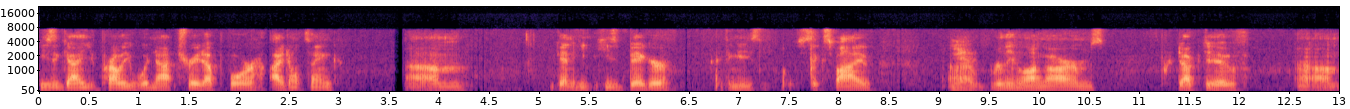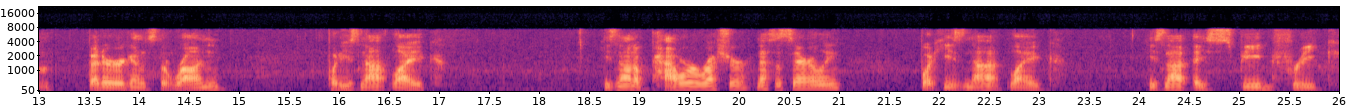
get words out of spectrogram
he's a guy you probably would not trade up for. I don't think. Um, again, he, he's bigger. I think he's six five. Uh, yeah. Uh, really long arms, productive. Um, better against the run, but he's not like he's not a power rusher necessarily, but he's not like he's not a speed freak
